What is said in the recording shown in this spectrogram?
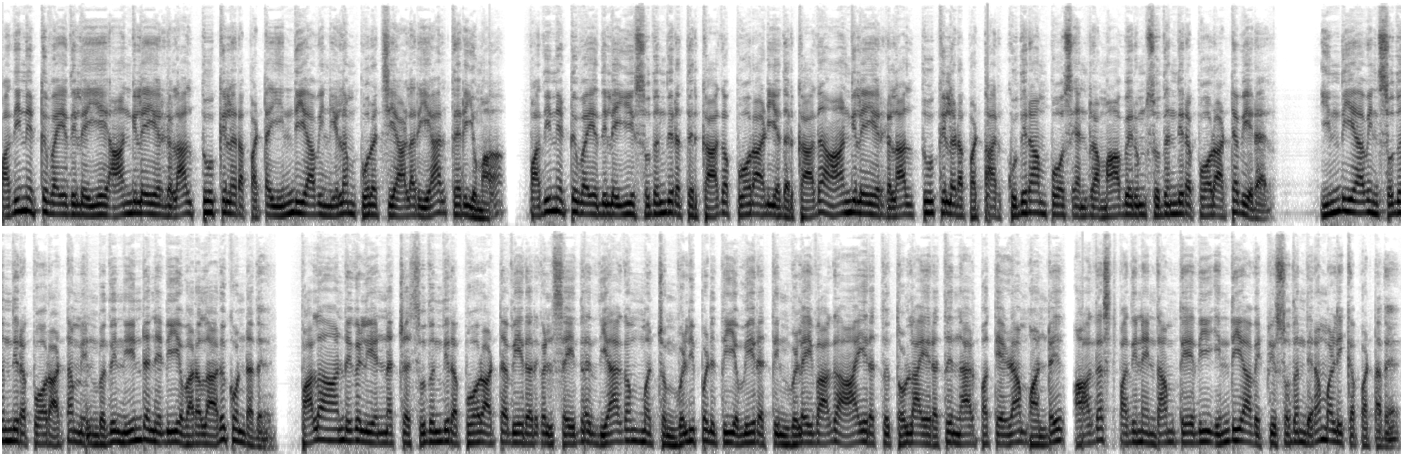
பதினெட்டு வயதிலேயே ஆங்கிலேயர்களால் தூக்கிலிடப்பட்ட இந்தியாவின் இளம் புரட்சியாளர் யார் தெரியுமா? பதினெட்டு வயதிலேயே சுதந்திரத்திற்காக போராடியதற்காக ஆங்கிலேயர்களால் தூக்கிலிடப்பட்டார் குதிராம் போஸ் என்ற மாபெரும் சுதந்திர போராட்ட வீரர். இந்தியாவின் சுதந்திர போராட்டம் என்பது நீண்ட நெடிய வரலாறு கொண்டது. பல ஆண்டுகள் எண்ணற்ற சுதந்திர போராட்ட வீரர்கள் செய்த தியாகம் மற்றும் வெளிப்படுத்திய வீரத்தின் விளைவாக ஆயிரத்து தொள்ளாயிரத்து நாற்பத்தேழாம் ஆண்டு ஆகஸ்ட் பதினைந்தாம் தேதி இந்தியாவிற்கு சுதந்திரம் அளிக்கப்பட்டது.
